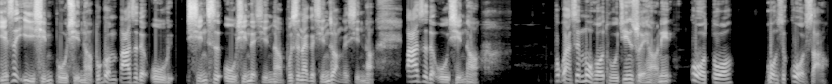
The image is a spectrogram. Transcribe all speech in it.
也是以形补形哈。不过我们八字的五行是五行的形哈，不是那个形状的形哈。八字的五行哈，不管是木火土金水哈，你过多或是过少。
